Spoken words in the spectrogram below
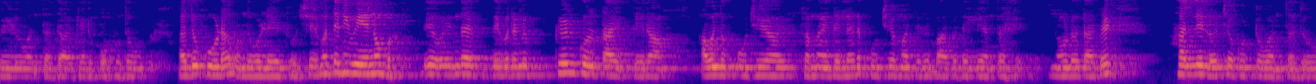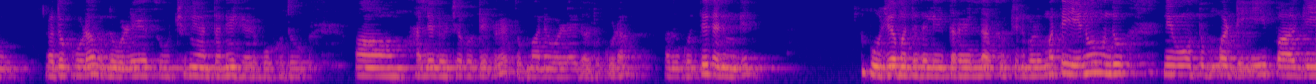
ಬೀಳುವಂಥದ್ದಾಗಿರಬಹುದು. ಅದು ಕೂಡ ಒಂದು ಒಳ್ಳೆಯ ಸೂಚನೆ. ಮತ್ತು ನೀವು ಏನೋ ಭಕ್ತಿಯಿಂದ ದೇವರಲ್ಲಿ ಕೇಳ್ಕೊಳ್ತಾ ಇರ್ತೀರಾ ಆ ಒಂದು ಪೂಜೆಯ ಸಮಯದಲ್ಲಿ, ಅಂದರೆ ಪೂಜೆಯ ಮಧ್ಯದ ಭಾಗದಲ್ಲಿ ಅಂತ ನೋಡೋದಾದರೆ ಹಲ್ಲಿ ಲೊಚ್ಚಗುಟ್ಟುವಂಥದ್ದು ಅದು ಕೂಡ ಒಂದು ಒಳ್ಳೆಯ ಸೂಚನೆ ಅಂತಲೇ ಹೇಳಬಹುದು. ಹಲ್ಲಿ ಕೊಟ್ಟಿದ್ದರೆ ತುಂಬಾ ಒಳ್ಳೆಯದು ಅದು ಕೂಡ. ಅದು ಗೊತ್ತಿದೆ ನಿಮಗೆ. ಪೂಜೆ ಮಧ್ಯದಲ್ಲಿ ಈ ಥರ ಎಲ್ಲ ಸೂಚನೆಗಳು. ಮತ್ತು ಏನೋ ಒಂದು ನೀವು ತುಂಬ ಡೀಪಾಗಿ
